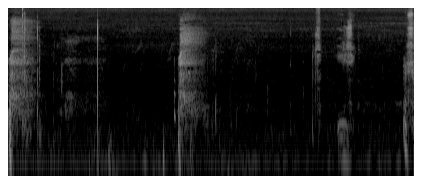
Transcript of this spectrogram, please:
Okay. easy. It's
